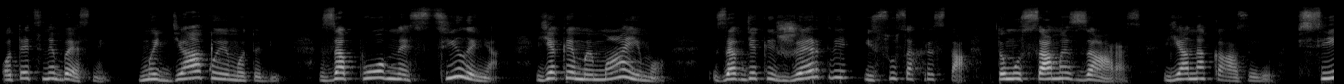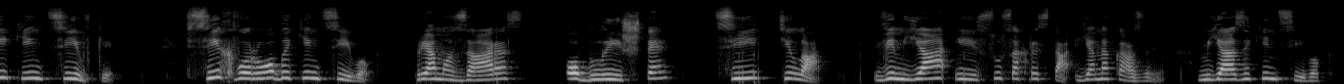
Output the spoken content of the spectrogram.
Отець Небесний, ми дякуємо Тобі за повне зцілення, яке ми маємо завдяки жертві Ісуса Христа. Тому саме зараз я наказую всі кінцівки, всі хвороби кінцівок прямо зараз оближте ці тіла. В ім'я Ісуса Христа я наказую м'язи кінцівок,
